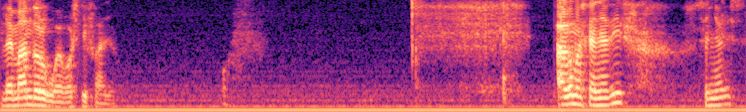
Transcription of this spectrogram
le mando el huevo si fallo. ¿Algo más que añadir, señores?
